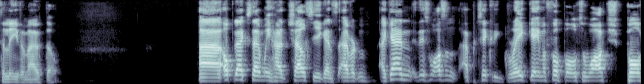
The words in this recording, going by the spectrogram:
to leave him out though. Uh, up next, then we had Chelsea against Everton. Again, this wasn't a particularly great game of football to watch, but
